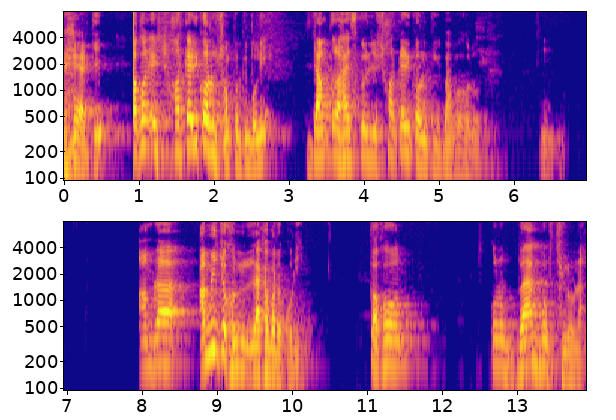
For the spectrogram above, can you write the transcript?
আর কি। তখন এই সরকারিকরণ সম্পর্কে বলি, জামতলা হাই স্কুল যে সরকারিকরণ কীভাবে হলো। আমরা, আমি যখন লেখাপড়া করি, তখন কোনো ব্ল্যাকবোর্ড ছিল না।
